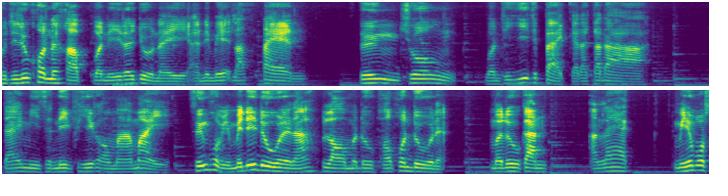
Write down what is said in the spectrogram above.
วัสดีทุกคนนะครับ วันนี้เราอยู่ในอนิเมะลัสแตนซึ่งช่วงวันที่ 28 กรกฎาคมได้มีสนิคพีกออกมาใหม่ ซึ่งผมยังไม่ได้ดูเลยนะ ลองมาดูพร้อมคนดูเนี่ย มาดูกันอันแรกมีทั้งหมด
